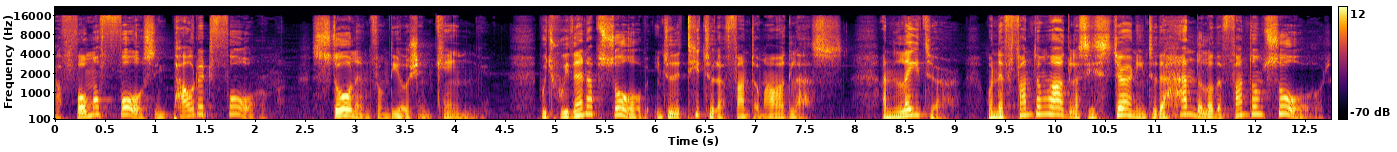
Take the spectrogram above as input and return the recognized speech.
a form of force in powdered form, stolen from the Ocean King, which we then absorb into the titular Phantom Hourglass, and later, when the Phantom Hourglass is turned into the handle of the Phantom Sword,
